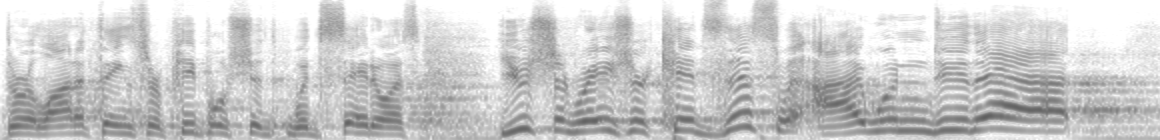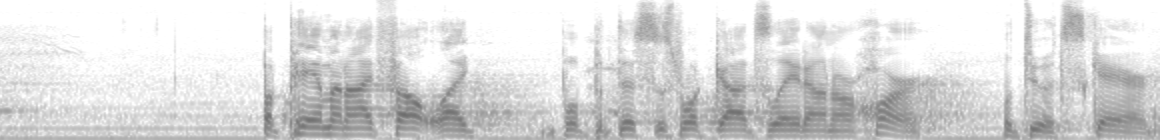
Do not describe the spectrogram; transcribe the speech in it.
There are a lot of things where people should, would say to us, You should raise your kids this way. I wouldn't do that. But Pam and I felt like, well, but this is what God's laid on our heart. We'll do it scared.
